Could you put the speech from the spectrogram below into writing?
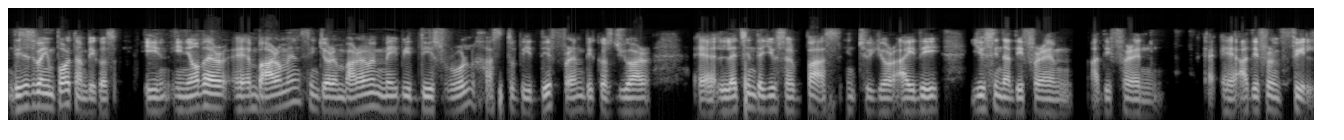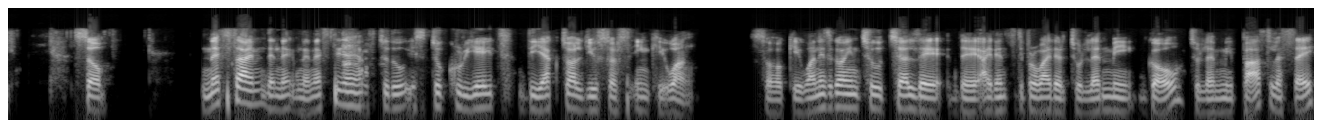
This is very important because in, in other environments, in your environment, maybe this rule has to be different because you are uh, letting the user pass into your ID using a different a different a, different field. So next time, the, ne the next thing I have to do is to create the actual users in Kiuwan. So Kiuwan is going to tell the, the identity provider to let me go, to let me pass, let's say,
